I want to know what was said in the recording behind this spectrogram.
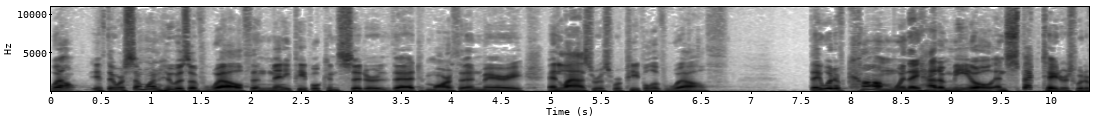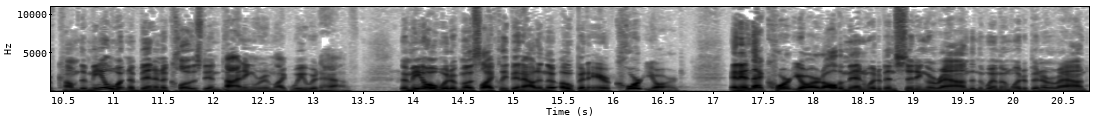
Well, if there was someone who was of wealth, and many people consider that Martha and Mary and Lazarus were people of wealth, they would have come when they had a meal, and spectators would have come. The meal wouldn't have been in a closed in dining room like we would have. The meal would have most likely been out in the open air courtyard. And in that courtyard, all the men would have been sitting around and the women would have been around.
